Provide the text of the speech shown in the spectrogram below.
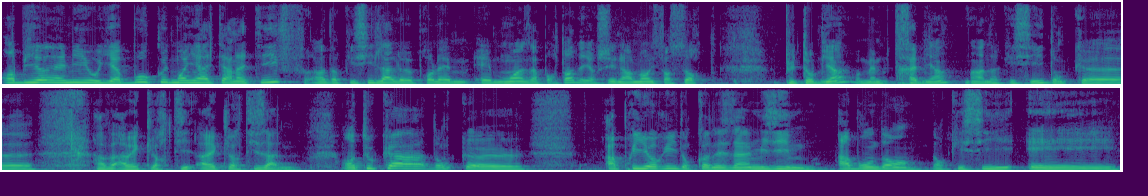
En biodynamie, où il y a beaucoup de moyens alternatifs, hein, donc ici, là, le problème est moins important. D'ailleurs, généralement, ils s'en sortent plutôt bien, même très bien, hein, donc ici, donc euh, avec leur avec leur tisane. En tout cas, donc euh, a priori, donc on est dans un millésime abondant, donc ici et,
